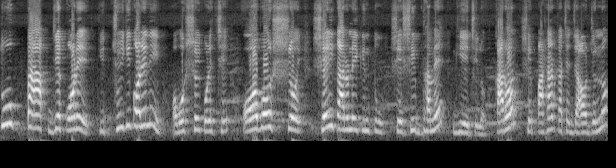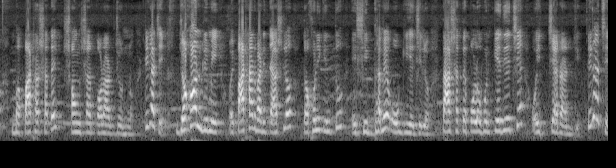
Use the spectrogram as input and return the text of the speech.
টুক টাক যে করে, কিচ্ছুই কি করেনি? অবশ্যই করেছে। অবশ্যই সেই কারণে কিন্তু সে শিবধামে গিয়েছিল। কারণ সে পাঠার কাছে যাওয়ার জন্য বা পাঠার সাথে সংসার করার জন্য, ঠিক আছে? যখন রিমি ওই পাঠার বাড়িতে আসলো, তখনই কিন্তু এই শিবধামে ও গিয়েছিল। তার সাথে প্রলোভন কে দিয়েছে? ওই চ্যাটার্জি, ঠিক আছে?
